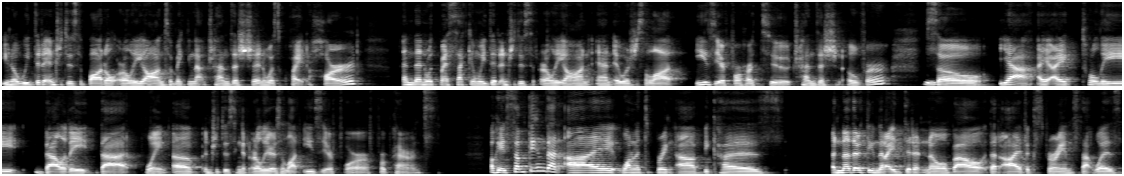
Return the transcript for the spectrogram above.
you know, we didn't introduce the bottle early on, so making that transition was quite hard. And then with my second, we did introduce it early on, and it was just a lot easier for her to transition over. Mm-hmm. So, yeah, I, I totally validate that point of introducing it earlier is a lot easier for for parents. Okay, something that I wanted to bring up because another thing that I didn't know about that I've experienced that was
